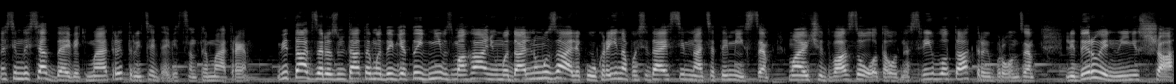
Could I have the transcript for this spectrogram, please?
на 79 метри 39 сантиметри. Відтак, за результатами дев'яти днів змагань у медальному заліку Україна посідає 17 місце, маючи два золота, одне срібло та три бронзи. Лідирує нині США,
